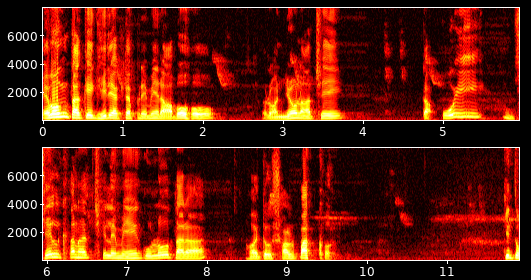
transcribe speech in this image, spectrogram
এবং তাকে ঘিরে একটা প্রেমের আবহ, রঞ্জন আছে। তা ওই জেলখানার ছেলে মেয়েগুলো তারা হয়তো স্বল্পাক্ষর। কিন্তু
